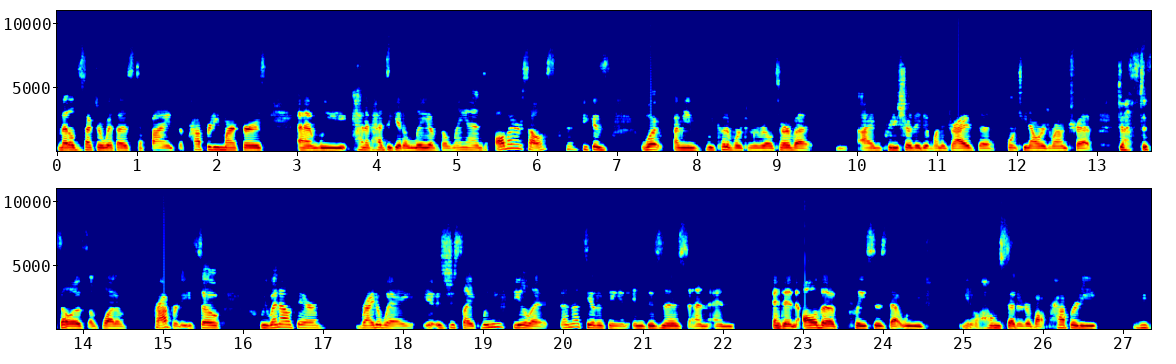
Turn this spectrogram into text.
metal detector with us to find the property markers. And we kind of had to get a lay of the land all by ourselves because what, I mean, we could have worked with a realtor, but I'm pretty sure they didn't want to drive the 14 hours round trip just to sell us a plot of property. So we went out there right away. It was just like when you feel it, and that's the other thing in, in business and, and, and in all the places that we've, you know, homesteaded or bought property, we've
